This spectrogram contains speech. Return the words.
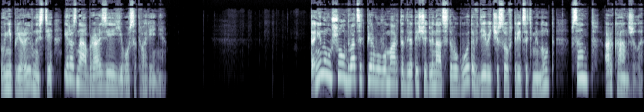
в непрерывности и разнообразии его сотворения. Танина ушел 21 марта 2012 года в 9 часов 30 минут в Сант-Арканджело,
